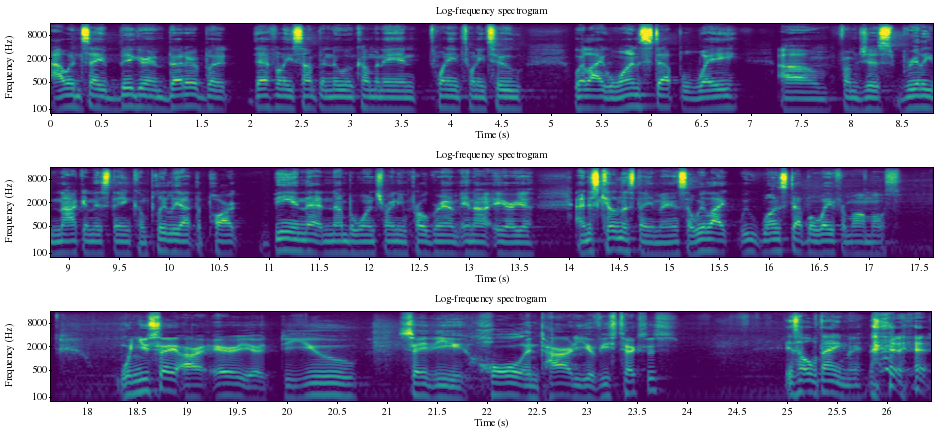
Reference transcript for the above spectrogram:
I wouldn't say bigger and better, but definitely something new and coming in 2022. We're like one step away um, from just really knocking this thing completely out the park, being that number one training program in our area, and just killing this thing, man. So we're like we one step away from almost. When you say our area, do you say the whole entirety of East Texas? This whole thing, man. okay.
